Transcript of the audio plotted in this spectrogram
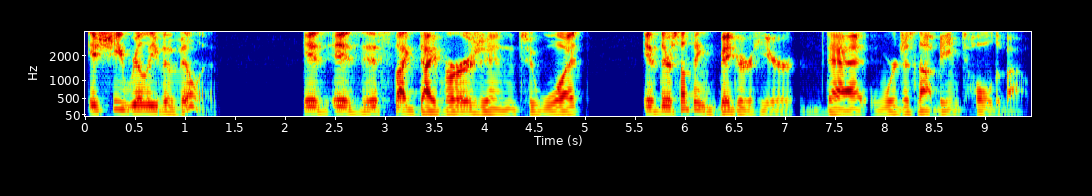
is she really the villain? Is is this like diversion to what? Is there something bigger here that we're just not being told about?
